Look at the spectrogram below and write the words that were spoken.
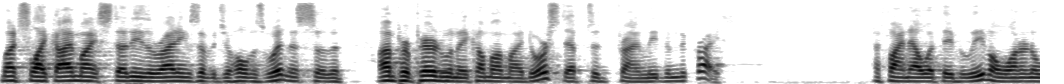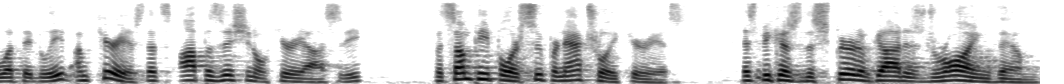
Much like I might study the writings of a Jehovah's Witness so that I'm prepared when they come on my doorstep to try and lead them to Christ. I find out what they believe. I want to know what they believe. I'm curious. That's oppositional curiosity. But some people are supernaturally curious. That's because the Spirit of God is drawing them.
